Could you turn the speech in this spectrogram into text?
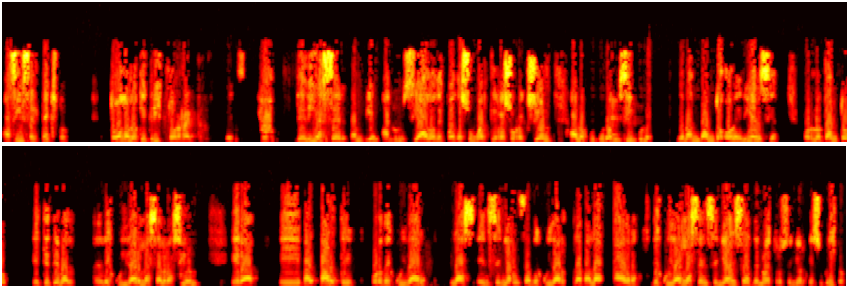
Así es el texto. Todo lo que Cristo Correcto. debía ser también anunciado después de su muerte y resurrección a los futuros discípulos demandando obediencia. Por lo tanto, este tema de descuidar la salvación era eh, parte por descuidar las enseñanzas, descuidar la palabra, descuidar las enseñanzas de nuestro Señor Jesucristo.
